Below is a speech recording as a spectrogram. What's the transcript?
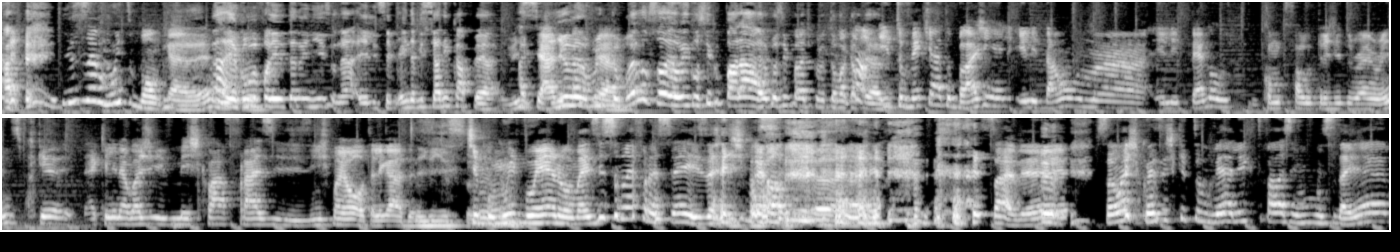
isso é muito bom, cara. É Ah, muito e como bom. eu falei até no início, né? Ele ainda viciado em café. Viciado Aquilo em é café. muito bom. Eu não sou eu, eu consigo parar, eu consigo parar de tomar Não, café. e tu vê que a dublagem, ele, ele dá uma. Ele pega, o, como tu falou, o 3D do Ryan Reynolds, porque é aquele negócio de mesclar frases em espanhol, tá ligado? Isso. Tipo, muito bueno, mas isso não é francês, é espanhol. Sabe? É- são as coisas que tu vê ali que tu fala assim, hum, isso daí é,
